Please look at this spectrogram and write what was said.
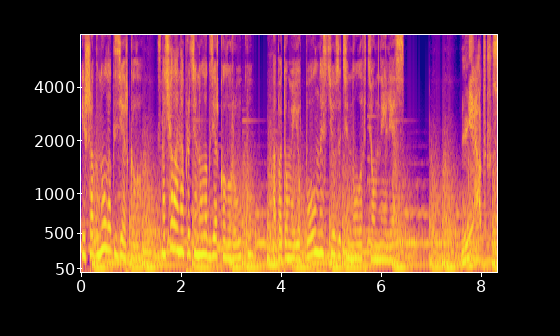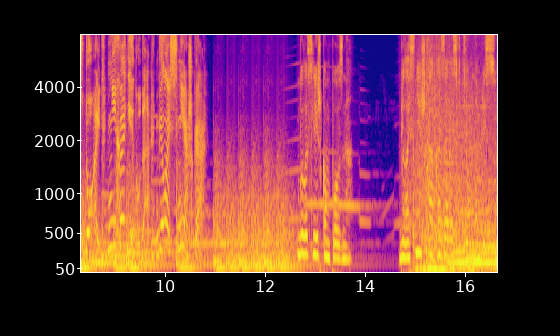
и шагнула к зеркалу. Сначала она протянула к зеркалу руку, а потом ее полностью затянула в темный лес. Нет, стой, не ходи туда, Белоснежка! Было слишком поздно. Белоснежка оказалась в темном лесу.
